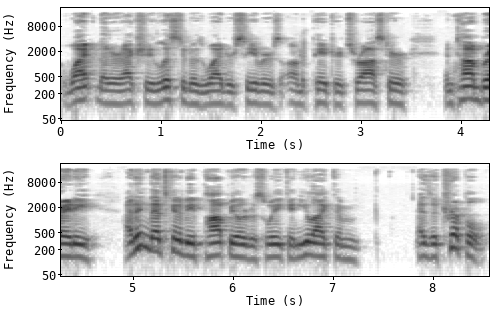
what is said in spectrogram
that are actually listed as wide receivers on the Patriots roster. And Tom Brady, I think that's going to be popular this week, and you like them as a triple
